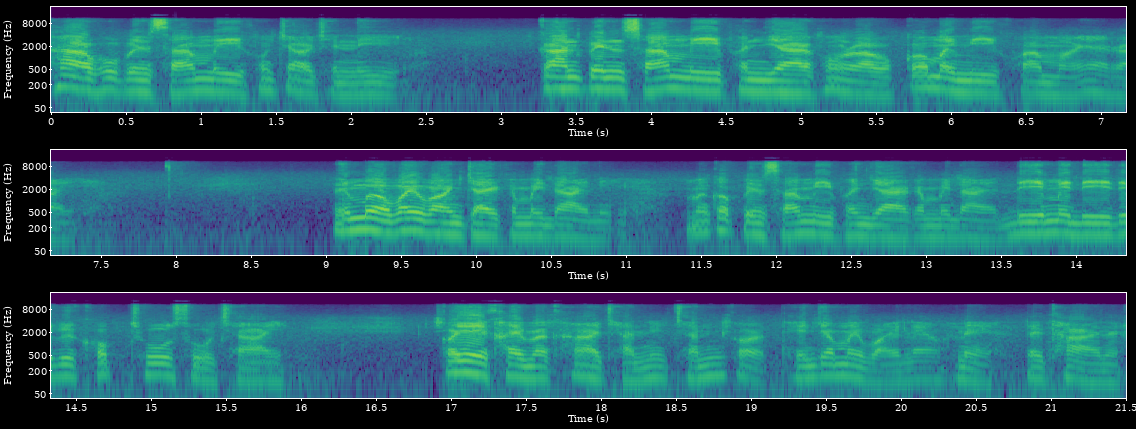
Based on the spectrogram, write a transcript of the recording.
ข้าผู้เป็นสามีของเจ้าเช่นนี้ การเป็นสามีพัญญาของเราก็ไม่มีความหมายอะไร ในเมื่อไว้วางใจกันไม่ได้นี่ มันก็เป็นสามีพัญญากันไม่ได้ ดีไม่ดีที่ไปคบชู้สู่ชาย ก็ยัยใครมาฆ่าฉันนี่ฉันก็เห็นจะไม่ไหวแล้วแน่ได้ท่านะ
